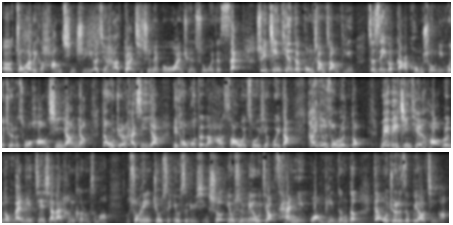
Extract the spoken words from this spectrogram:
呃重要的一个行情之一，而且它短期之内不会完全所谓的散。所以今天的攻上涨停，这是一个嘎空手，你会觉得说好像心痒痒，但我觉得还是一样，你同步等到它稍微做一些回档，它一定会做轮动。Maybe 今天好轮动半天，接下来很可能什么，说不定就是又是旅行社，又是六角餐饮、王品等等。但我觉得这不要紧啊，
